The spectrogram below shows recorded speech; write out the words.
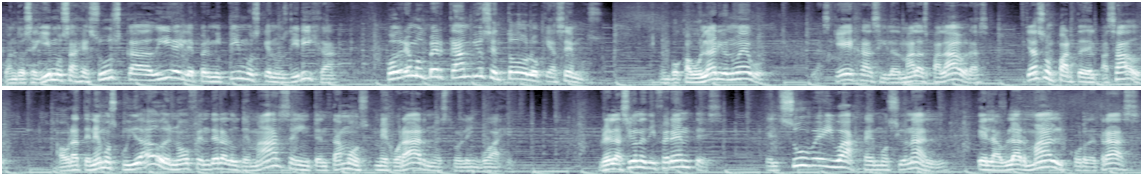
Cuando seguimos a Jesús cada día y le permitimos que nos dirija, podremos ver cambios en todo lo que hacemos. Un vocabulario nuevo, las quejas y las malas palabras ya son parte del pasado. Ahora tenemos cuidado de no ofender a los demás e intentamos mejorar nuestro lenguaje. Relaciones diferentes, el sube y baja emocional, el hablar mal por detrás,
